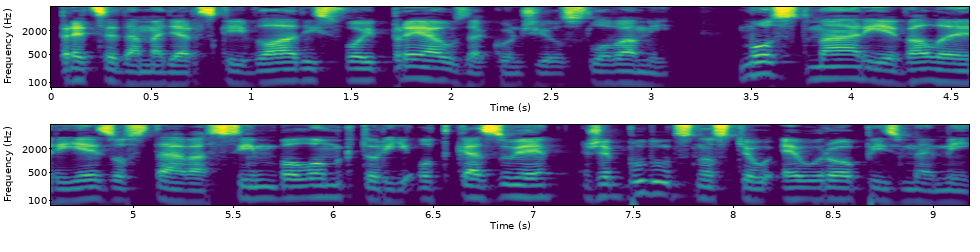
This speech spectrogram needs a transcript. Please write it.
Predseda maďarskej vlády svoj prejav zakončil slovami – Most Márie Valérie zostáva symbolom, ktorý odkazuje, že budúcnosťou Európy sme my.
